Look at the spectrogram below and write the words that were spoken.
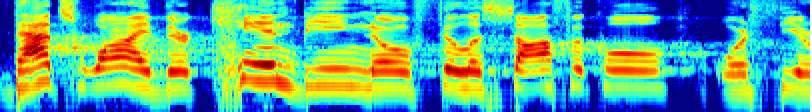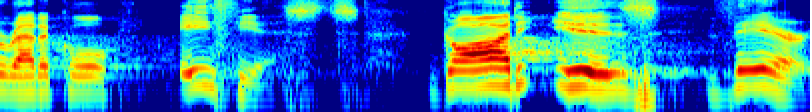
That's why there can be no philosophical or theoretical atheists. God is there,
